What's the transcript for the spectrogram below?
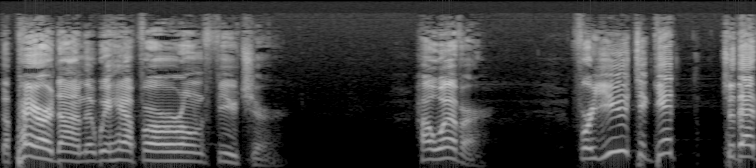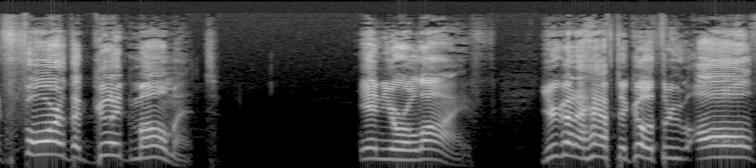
the paradigm that we have for our own future. However, for you to get to that for the good moment in your life, you're going to have to go through all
